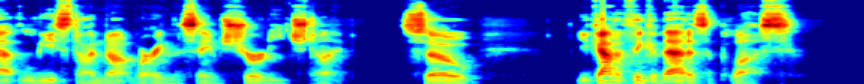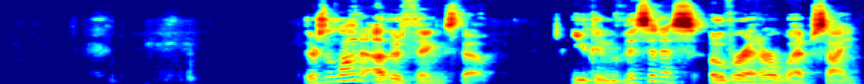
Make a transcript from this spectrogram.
at least I'm not wearing the same shirt each time. So you got to think of that as a plus. There's a lot of other things though. You can visit us over at our website,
